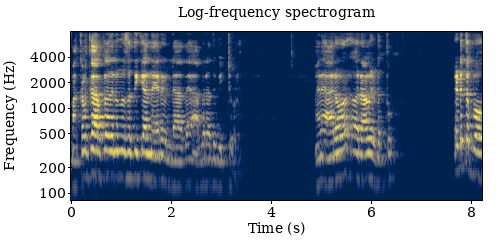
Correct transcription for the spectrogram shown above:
മക്കൾക്കാർക്കും അതിനൊന്നും ശ്രദ്ധിക്കാൻ നേരമില്ലാതെ അവരത് വിറ്റു കളഞ്ഞു അങ്ങനെ ആരോ ഒരാൾ എടുത്തു. എടുത്തപ്പോൾ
